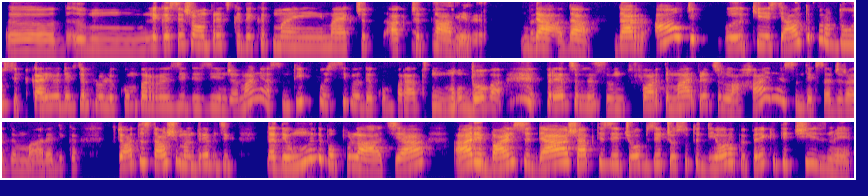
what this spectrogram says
uh, um, le găsești la un preț cât de cât mai, mai accept, acceptabil. Accesibil, Da, da. Dar alte uh, chestii, alte produse pe care eu, de exemplu, le cumpăr zi de zi în Germania, sunt imposibil de cumpărat în Moldova. Prețurile sunt foarte mari, prețurile la haine sunt exagerat de mari. Adică, câteodată stau și mă întreb, zic, dar de unde populația are bani să dea 70, 80, 100 de euro pe pereche de cizme?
